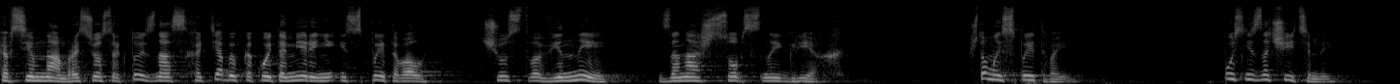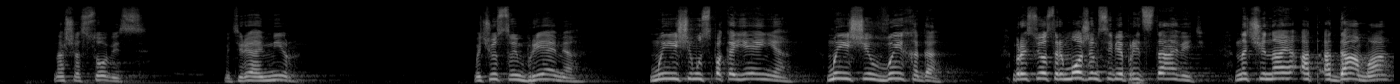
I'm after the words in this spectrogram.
ко всем нам, братья и сестры, кто из нас хотя бы в какой-то мере не испытывал чувство вины за наш собственный грех – что мы испытываем? Пусть незначительный. Наша совесть, мы теряем мир, мы чувствуем бремя, мы ищем успокоения, мы ищем выхода. Братья и сестры, можем себе представить, начиная от Адама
